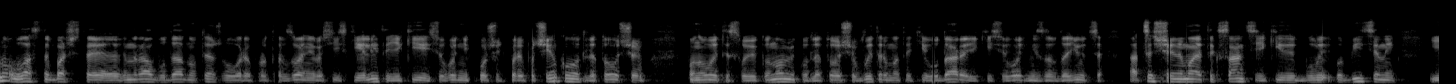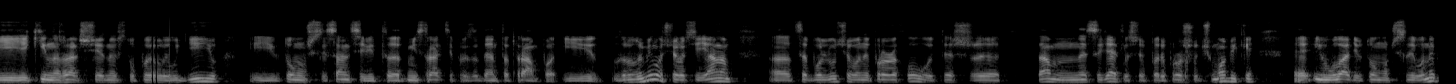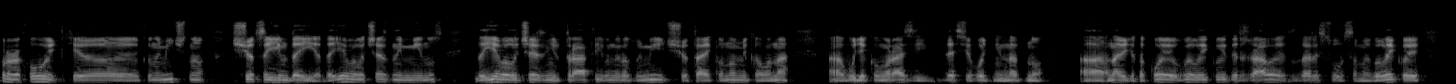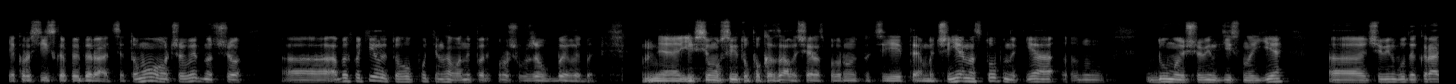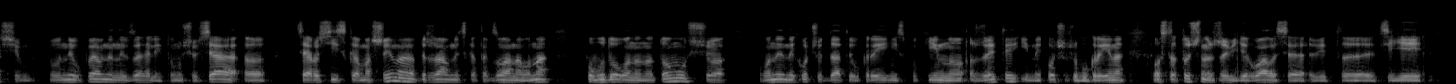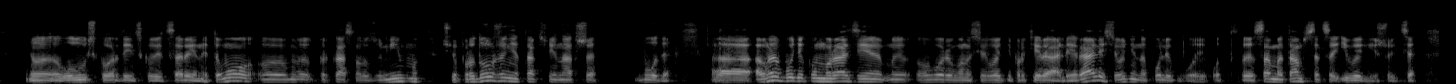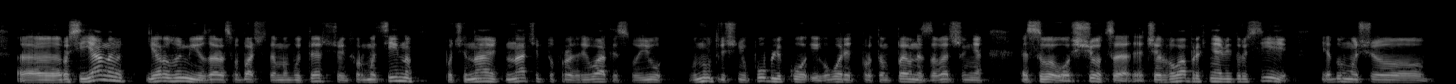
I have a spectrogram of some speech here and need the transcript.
Ну, власне, бачите, генерал Буданов теж говорить про так звані російські еліти, які сьогодні хочуть перепочинку для того, щоб поновити свою економіку, для того, щоб витримати ті удари, які сьогодні завдаються. А це ще немає тих санкцій, які були обіцяні, і які, на жаль, ще не вступили у дію, і в тому числі санкції від адміністрації президента Трампа. І зрозуміло, що росіянам е, це болюче. Вони прораховують теж. Там не сидять лише перепрошую чмобіки, е, і у владі, в тому числі, вони прораховують е, економічно, що це їм дає. Дає величезний мінус, дає величезні втрати, і вони розуміють, що та економіка вона в будь-якому разі йде сьогодні на дно. А навіть такої великої держави за ресурсами, великої як Російська Федерація. Тому очевидно, що аби хотіли, того Путіна вони перепрошую вже вбили би Е, і всьому світу показали ще раз повернути до цієї теми. Чи є наступник? Я е, думаю, що він дійсно є. Е, Чи він буде кращим, не впевнений взагалі, тому що вся е, ця російська машина державницька, так звана, вона побудована на тому, що вони не хочуть дати Україні спокійно жити і не хочуть, щоб Україна остаточно вже відірвалася від е, цієї е, улусько-ординської царини. Тому е, ми прекрасно розуміємо, що продовження так чи інакше буде. Е, Але в будь-якому разі ми говоримо на сьогодні про ті реалії. Реалії сьогодні на полі бою. От саме там все це і вирішується. Росіяни, я розумію, зараз ви бачите, мабуть, те, що інформаційно починають, начебто, прогрівати свою внутрішню публіку і говорять про там певне завершення СВО. Що це чергова брехня від Росії? Я думаю, що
